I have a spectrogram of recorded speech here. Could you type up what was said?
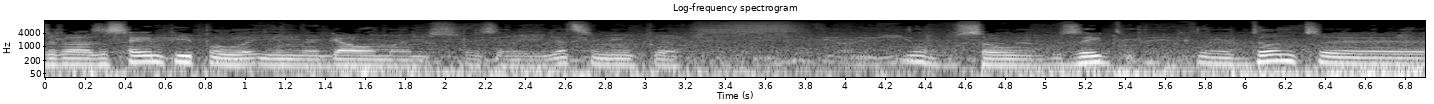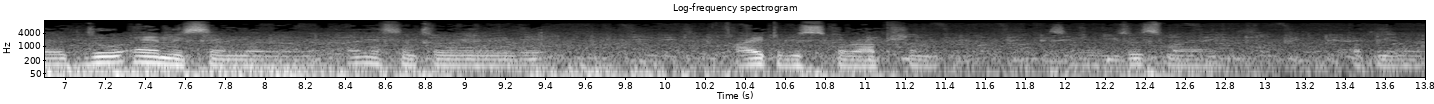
there are the same people in the government. The Yatsenyuk, no, so they uh, don't uh, do anything, uh, anything to fight with corruption. So this is my opinion.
